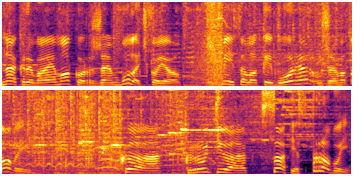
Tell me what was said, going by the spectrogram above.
Накриваємо коржем булочкою. Мій солодкий бургер уже готовий. Ха, крутяк! Софі, спробуй.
